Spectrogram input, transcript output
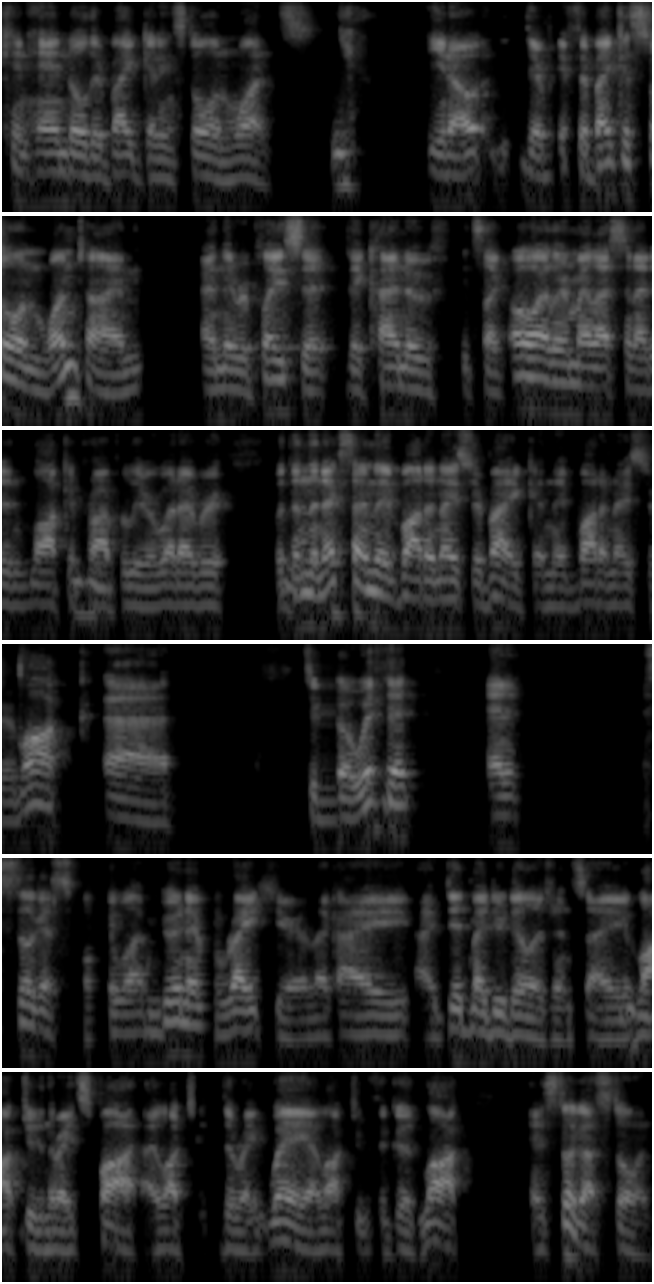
can handle their bike getting stolen once. Yeah. You know, if their bike is stolen one time and they replace it, they kind of it's like, oh, I learned my lesson. I didn't lock it mm-hmm. properly or whatever. But then the next time they've bought a nicer bike and they've bought a nicer lock uh, to go with it, and it still gets well, I'm doing it right here. Like I, I did my due diligence. I mm-hmm. locked it in the right spot. I locked it the right way. I locked it with a good lock, and it still got stolen.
